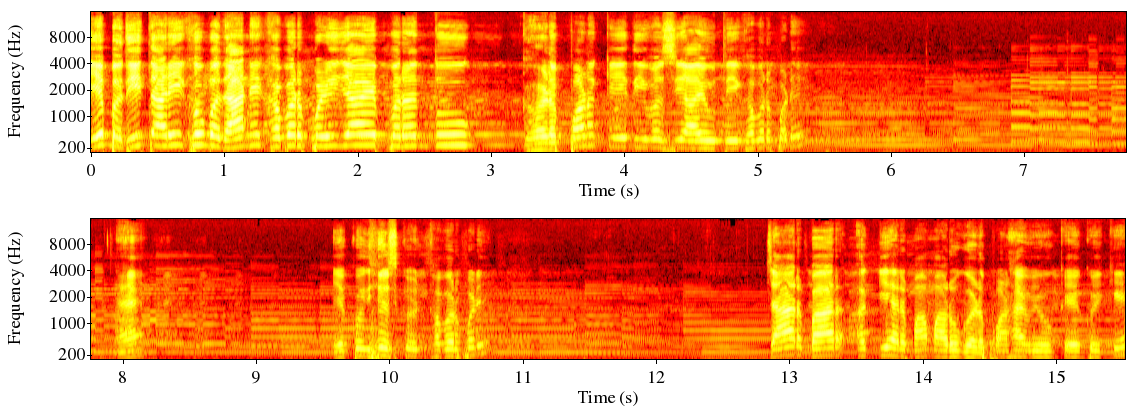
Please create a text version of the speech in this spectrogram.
એ બધી તારીખો બધાને ખબર પડી જાય, પરંતુ ઘડપણ કે દિવસે આવ્યું તે ખબર પડે? હે? એ કોઈ દિવસ કોઈને ખબર પડી? ચાર બાર અગિયારમાં મારું ગળપણ આવ્યું કે કોઈ કે?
